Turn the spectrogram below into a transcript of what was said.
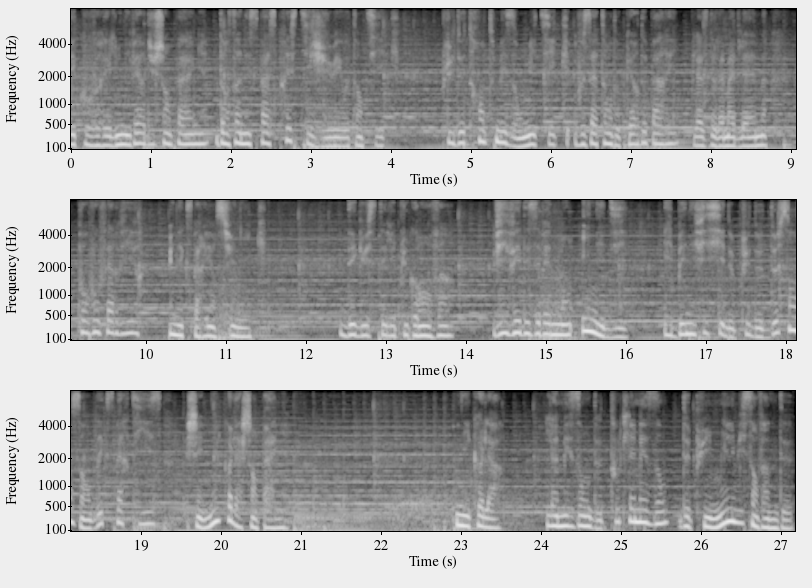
Découvrez l'univers du champagne dans un espace prestigieux et authentique. Plus de 30 maisons mythiques vous attendent au cœur de Paris, place de la Madeleine, pour vous faire vivre une expérience unique. Dégustez les plus grands vins, vivez des événements inédits et bénéficiez de plus de 200 ans d'expertise chez Nicolas Champagne. Nicolas, la maison de toutes les maisons depuis 1822.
